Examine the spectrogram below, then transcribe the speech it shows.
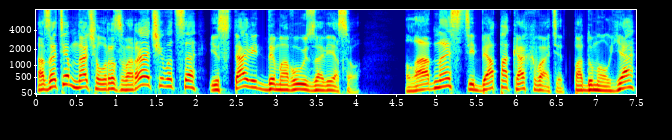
а затем начал разворачиваться и ставить дымовую завесу. «Ладно, с тебя пока хватит», — подумал я,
